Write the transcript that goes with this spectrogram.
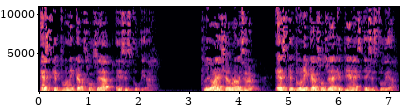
es que tu única responsabilidad es estudiar. ¿Te lo llegaron a decir alguna vez, Es que tu única responsabilidad que tienes es estudiar.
